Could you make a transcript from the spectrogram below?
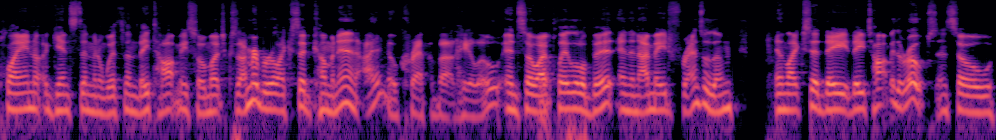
playing against them and with them, they taught me so much. Because I remember, like I said, coming in, I didn't know crap about Halo, and so I Yeah. played a little bit, and then I made friends with them. And like I said, they they taught me the ropes. And so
